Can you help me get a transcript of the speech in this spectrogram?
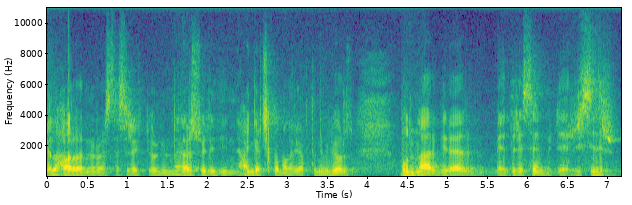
ya da Harran Üniversitesi rektörünün neler söylediğini, hangi açıklamalar yaptığını biliyoruz. Bunlar birer medrese müderrisidir.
